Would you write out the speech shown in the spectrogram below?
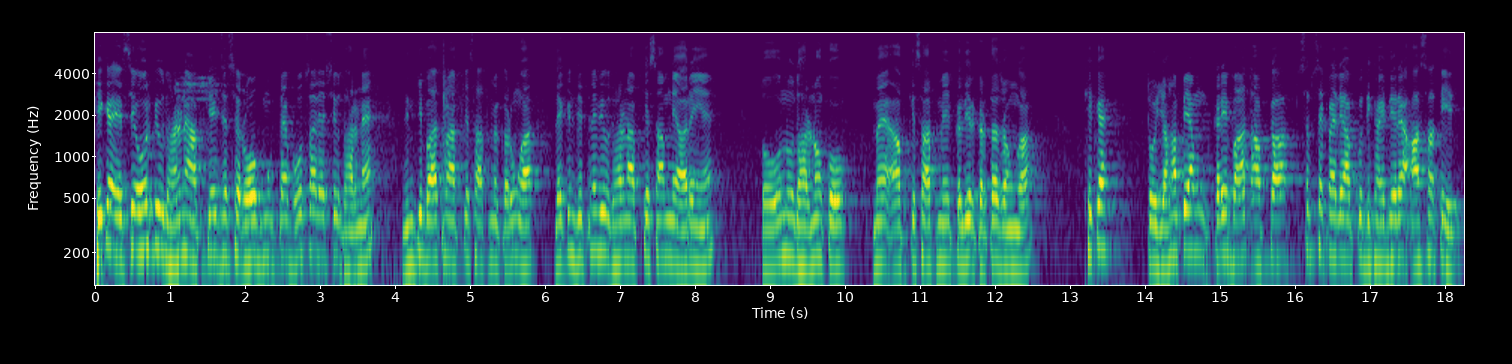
ठीक है, ऐसे और भी उदाहरण हैं आपके, जैसे रोग मुक्त है, बहुत सारे ऐसे उदाहरण हैं, जिनकी बात मैं आपके साथ में करूँगा, लेकिन जितने भी उदाहरण आपके सामने आ रहे हैं तो उन उदाहरणों को मैं आपके साथ में क्लियर करता जाऊँगा। ठीक है तो यहाँ पे हम करें बात। आपका सबसे पहले आपको दिखाई दे रहा है आशातीत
